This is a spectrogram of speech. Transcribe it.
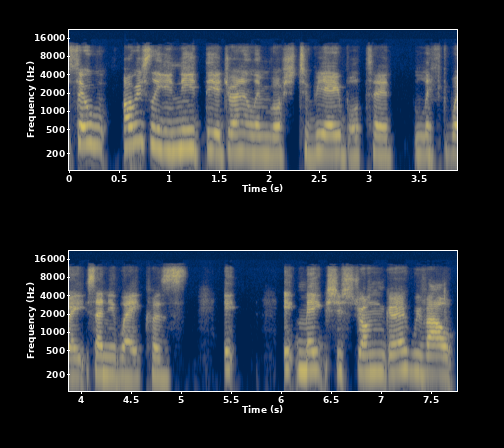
so obviously you need the adrenaline rush to be able to lift weights anyway because it it makes you stronger without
